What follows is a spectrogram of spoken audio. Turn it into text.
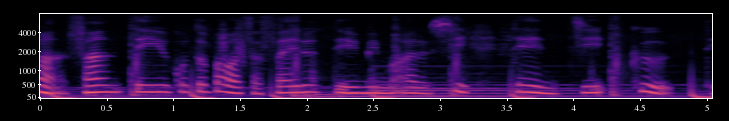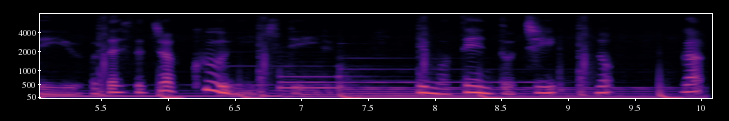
まあ3っていう言葉は支えるっていう意味もあるし天地空っていう私たちは空に生きているでも天と地のが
